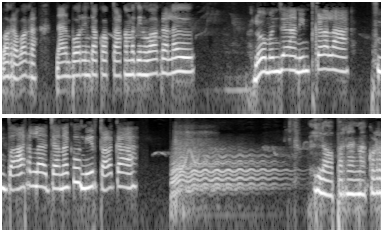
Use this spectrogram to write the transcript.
ಹೋಗ್ರ ಹೋಗ್ರ, ನಾನು ಬೋರಿಂದ ಹೋಗಿ ಕರ್ಕೊಂಬತ್ತೀನಿ ಹೋಗ್ರಲ್ಲ? ಹಲೋ ಮಂಜ ನಿಂತ್ಕೊಳ್ಳಲ್ಲ ಬಾರಲ್ಲ, ಜನಕ್ಕೂ ನೀರು ತಾಕ ಲೋಪರ್ ನನ್ನ ಮಕ್ಕಳು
